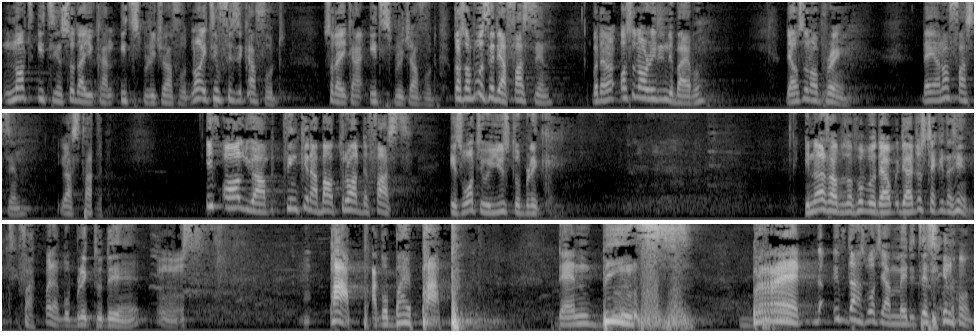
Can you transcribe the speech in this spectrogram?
not eating so that you can eat spiritual food. Not eating physical food so that you can eat spiritual food. Because some people say they are fasting, but they're also not reading the Bible. They're also not praying. Then you're not fasting, you are starving. If all you are thinking about throughout the fast is what you used to break. You know, some people, they are, they are just checking the thing. When I go break today, eh? mm. pap, I go buy pap. Then beans, bread. If that's what you are meditating on,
